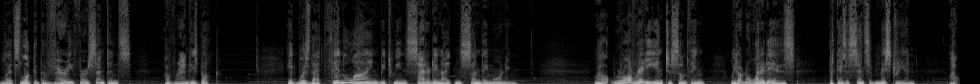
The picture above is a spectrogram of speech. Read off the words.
let's look at the very first sentence of Randy's book. It was that thin line between Saturday night and Sunday morning. Well, we're already into something. We don't know what it is, but there's a sense of mystery and, well,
